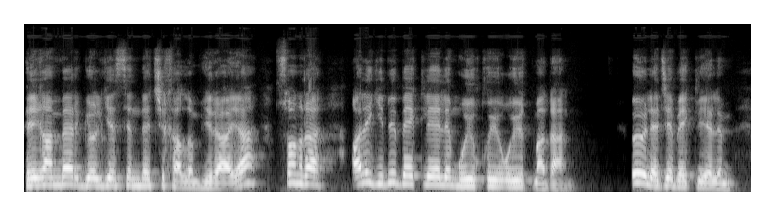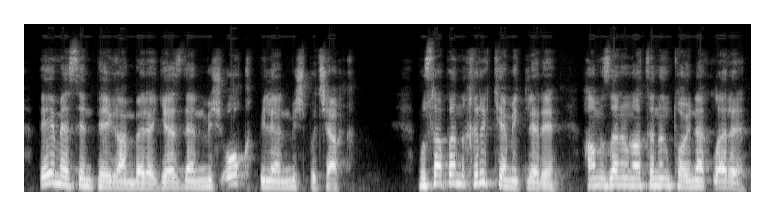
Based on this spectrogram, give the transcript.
Peygamber gölgesinde çıkalım Hira'ya, sonra Ali gibi bekleyelim uykuyu uyutmadan. Öylece bekleyelim, değmesin peygambere gezlenmiş ok, bilenmiş bıçak. Musab'ın kırık kemikleri, Hamza'nın atının toynakları,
